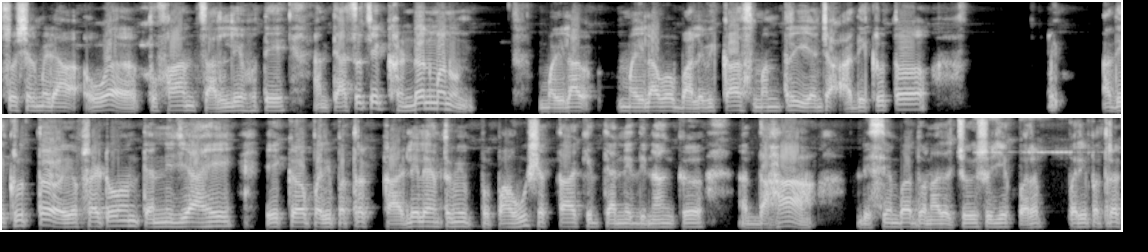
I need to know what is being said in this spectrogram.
सोशल मीडियावर तुफान चालले होते. आणि त्याचंच एक खंडन म्हणून महिला महिला व बालविकास मंत्री यांच्या अधिकृत अधिकृत वेबसाईटवरून त्यांनी जे आहे एक परिपत्रक काढलेले आहे. तुम्ही पाहू शकता की त्यांनी दिनांक दहा डिसेंबर दोन हजार चोवीस रोजी एक पर परिपत्रक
